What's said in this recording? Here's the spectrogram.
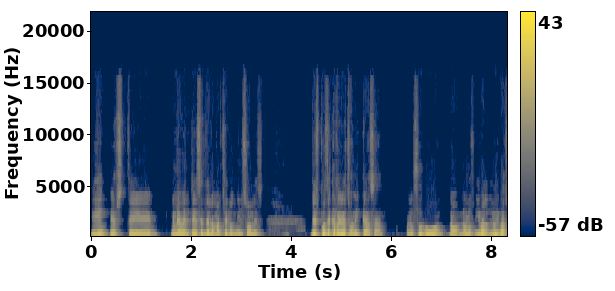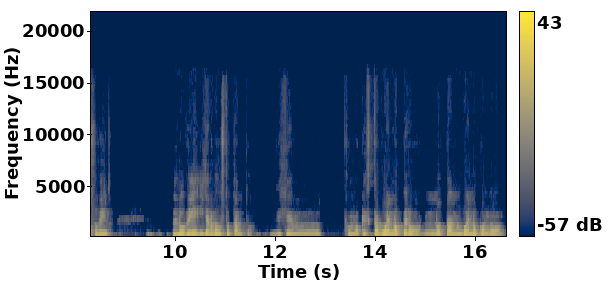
y este, me aventé ese de la Marcha de los Mil Soles. Después de que regreso a mi casa, lo subo, no, no lo iba, lo iba a subir, lo vi y ya no me gustó tanto. Dije, mm, como que está bueno, pero no tan bueno como,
